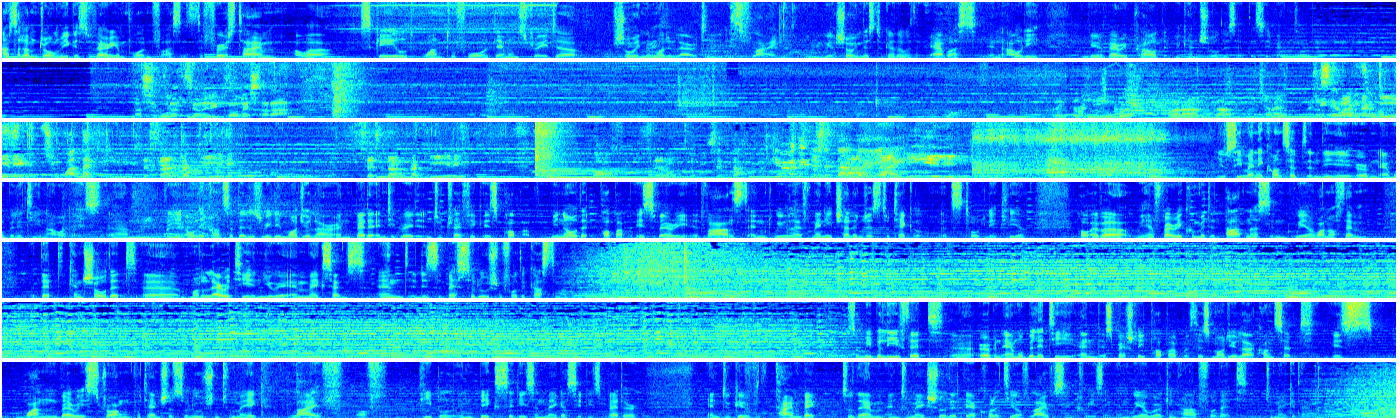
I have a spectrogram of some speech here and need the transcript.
Amsterdam Drone Week is very important for us. It's the first time our scaled 1 to 4 demonstrator showing the modularity is flying. And we are showing this together with Airbus and Audi. And we are very proud that we can show this at this event. Di come sarà 35, 40, 50 kg, 50 kg. 60 kg, 70 kg, No, Serotto. 70. Chi aveva detto 70 ieri? kg. You see many concepts in the urban air mobility nowadays. Um, the only concept that is really modular and better integrated into traffic is pop-up. We know that pop-up is very advanced and we will have many challenges to tackle. That's totally clear. However, we have very committed partners and we are one of them that can show that uh, modularity in UAM makes sense and it is the best solution for the customer. We believe that uh, urban air mobility and especially pop-up with this modular concept is one very strong potential solution to make life of people in big cities and mega cities better and to give time back to them and to make sure that their quality of life is increasing. And we are working hard for that to make it happen.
